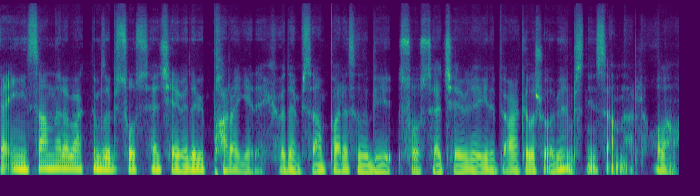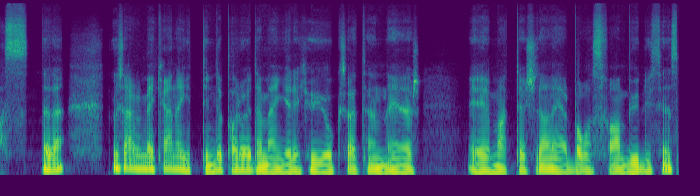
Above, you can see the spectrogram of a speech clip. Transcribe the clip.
Ya insanlara baktığımızda bir sosyal çevrede bir para gerekiyor değil mi? Sen parasız bir sosyal çevreye gidip bir arkadaş olabilir misin insanlarla? Olamazsın. Neden? Mesela bir mekana gittiğinde para ödemen gerekiyor. Yok zaten eğer e, maddi açıdan eğer babası falan büyüdüyseniz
